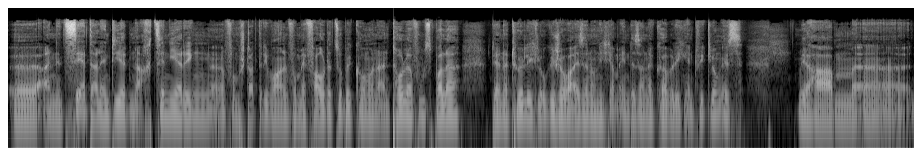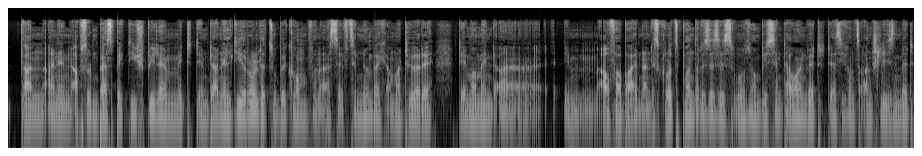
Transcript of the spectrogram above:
äh, einen sehr talentierten 18-Jährigen äh, vom Stadtrivalen vom FV dazu bekommen, ein toller Fußballer, der natürlich logischerweise noch nicht am Ende seiner körperlichen Entwicklung ist. Wir haben äh, dann einen absoluten Perspektivspieler mit dem Daniel Dirol dazu bekommen von 1. FC Nürnberg Amateure, der im Moment äh, im Aufarbeiten eines Kreuzbandrisses ist, wo es noch ein bisschen dauern wird, der sich uns anschließen wird,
